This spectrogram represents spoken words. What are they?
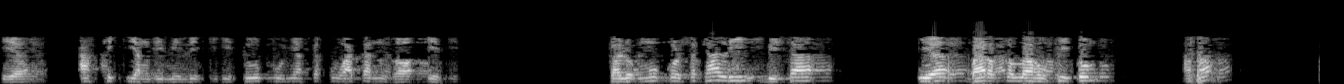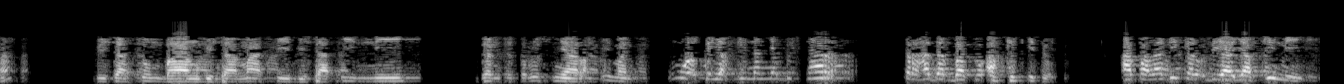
ya akik yang dimiliki itu punya kekuatan gaib. Kalau mukul sekali bisa ya barakallahu fikum apa? Hah? Bisa tumbang, bisa mati, bisa ini dan seterusnya rahiman. Wah keyakinannya besar terhadap batu akik itu. Apalagi kalau dia yakini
